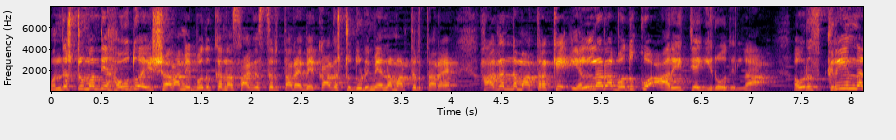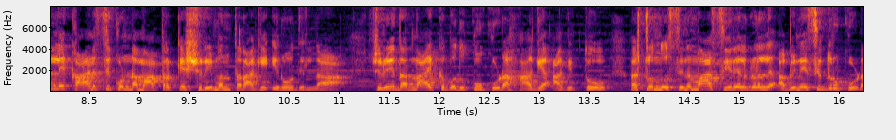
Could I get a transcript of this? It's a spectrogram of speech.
ಒಂದಷ್ಟು ಮಂದಿ ಹೌದು ಐಷಾರಾಮಿ ಬದುಕನ್ನು ಸಾಗಿಸ್ತಿರ್ತಾರೆ, ಬೇಕಾದಷ್ಟು ದುಡಿಮೆಯನ್ನು ಮಾಡ್ತಿರ್ತಾರೆ. ಹಾಗಂದ ಮಾತ್ರಕ್ಕೆ ಎಲ್ಲರ ಬದುಕು ಆ ರೀತಿಯಾಗಿ ಇರೋದಿಲ್ಲ. ಅವರು ಸ್ಕ್ರೀನ್ನಲ್ಲಿ ಕಾಣಿಸಿಕೊಂಡ ಮಾತ್ರಕ್ಕೆ ಶ್ರೀಮಂತರಾಗಿ ಇರೋದಿಲ್ಲ. ಶ್ರೀಧರ್ ನಾಯಕ ಬದುಕು ಕೂಡ ಹಾಗೆ ಆಗಿತ್ತು. ಅಷ್ಟೊಂದು ಸಿನಿಮಾ, ಸೀರಿಯಲ್ಗಳಲ್ಲಿ ಅಭಿನಯಿಸಿದ್ರೂ ಕೂಡ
